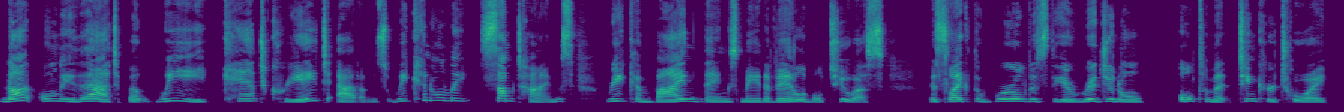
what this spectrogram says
Not only that, but we can't create atoms. We can only sometimes recombine things made available to us. It's like the world is the original ultimate Tinker Toy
